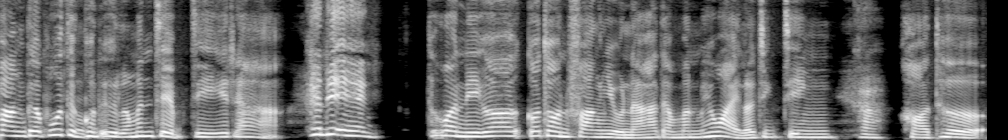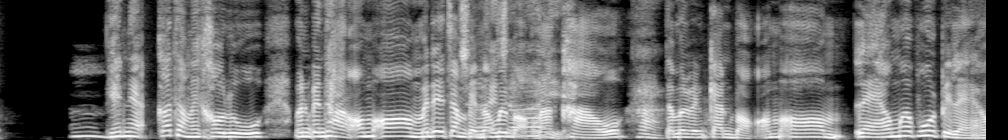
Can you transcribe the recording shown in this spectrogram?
ฟังเธอพูดถึงคนอื่นแล้วมันเจ็บจี๊ดอะ แค่นี้เอง ทุกวันนี้ก็ก็ทนฟังอยู่นะ แต่มันไม่ไหวแล้วจริงค่ะๆขอเธอะอืมแค่เนี้ยก็ทำให้เขารู้มันเป็นทางอ้อมๆ ไม่ได้จำเป็นใช่ต้องไปบอกใช่รักเขาค่ะแต่มันเป็นการบอกอ้อมๆ แล้วเมื่อพูดไปแล้ว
